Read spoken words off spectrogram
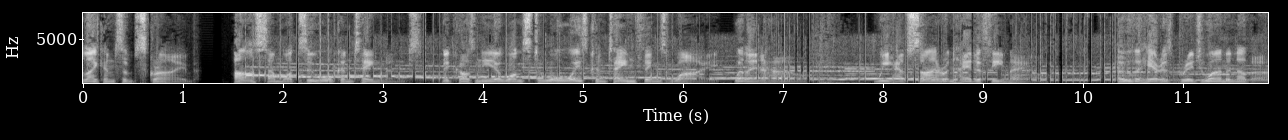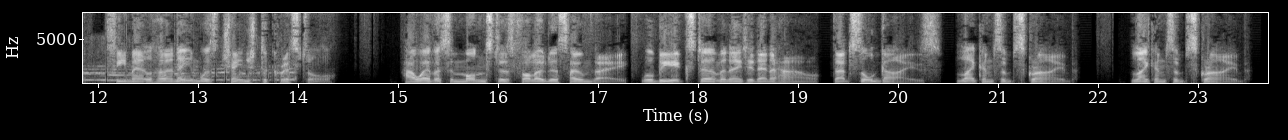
Like and subscribe. Are somewhat zoo or containment, because Nia wants to always contain things why, well anyhow. We have Siren Head a female. Over here is Bridge Worm another, female her name was changed to Crystal. However some monsters followed us home they will be exterminated anyhow. That's all guys. Like and subscribe. Like and subscribe.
